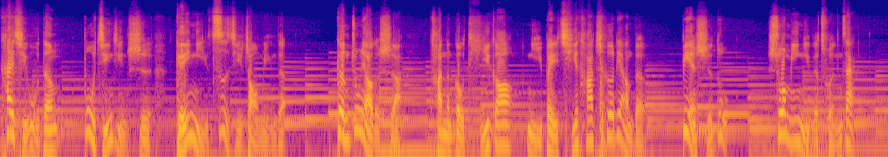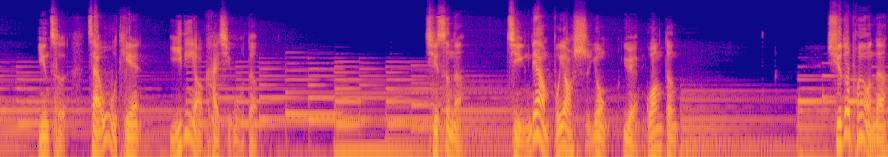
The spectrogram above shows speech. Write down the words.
开启雾灯。不仅仅是给你自己照明的，更重要的是啊，它能够提高你被其他车辆的辨识度，说明你的存在。因此，在雾天一定要开启雾灯。其次呢，尽量不要使用远光灯。许多朋友呢，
